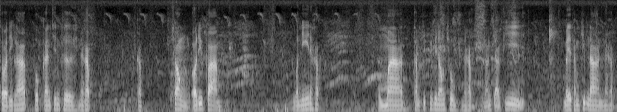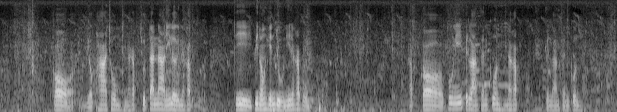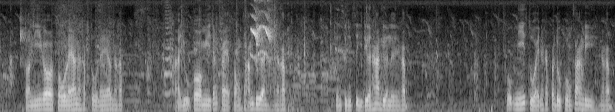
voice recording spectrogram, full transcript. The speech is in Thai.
สวัสดีครับ พบกันเช่นเคยนะครับ กับช่อง a u d i Farm วันนี้นะครับ ผมมาทำคลิปให้พี่น้องชมนะครับ หลังจากที่ไม่ได้ทำคลิปนานนะครับ ก็เดี๋ยวพาชมนะครับ ชุดด้านหน้านี้เลยนะครับ ที่พี่น้องเห็นอยู่นี้นะครับผมครับก็พวกนี้เป็นหลานแสนกลนะครับ เป็นหลานแสนกลตอนนี้ก็โตแล้วนะครับ โตแล้วนะครับ อายุก็มีตั้งแต่สองสามเดือนนะครับ จนถึงสี่เดือนห้าเดือนเลยนะครับ พวกนี้สวยนะครับกระดูกโครงสร้างดีนะครับ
